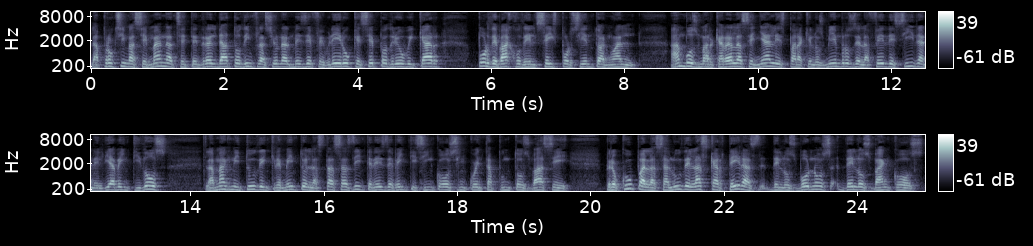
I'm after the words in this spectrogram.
La próxima semana se tendrá el dato de inflación al mes de febrero que se podría ubicar por debajo del 6% anual. Ambos marcarán las señales para que los miembros de la Fed decidan el día 22 la magnitud de incremento en las tasas de interés de 25 o 50 puntos base. Preocupa la salud de las carteras de los bonos de los bancos.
